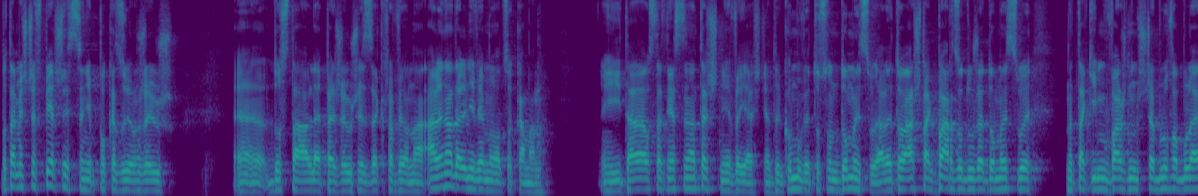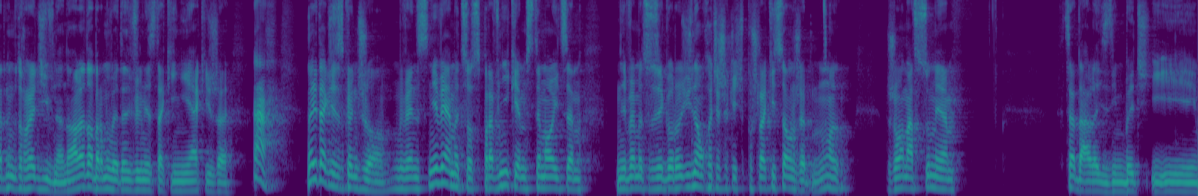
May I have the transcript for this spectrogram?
bo tam jeszcze w pierwszej scenie pokazują, że już e, dostała lepę, że już jest zakrawiona, ale nadal nie wiemy o co Kaman. I ta ostatnia scena też nie wyjaśnia, tylko mówię, to są domysły, ale to aż tak bardzo duże domysły na takim ważnym szczeblu fabularnym trochę dziwne. No ale dobra, mówię, ten film jest taki nijaki, że ach, no i tak się skończyło. Więc nie wiemy co z prawnikiem, z tym ojcem, nie wiemy co z jego rodziną, chociaż jakieś poszlaki są, że no, żona w sumie chce dalej z nim być i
